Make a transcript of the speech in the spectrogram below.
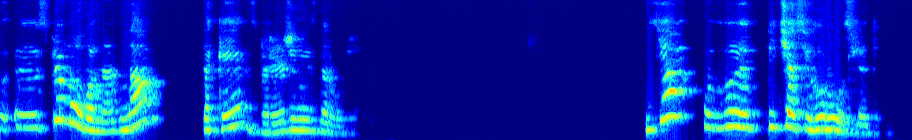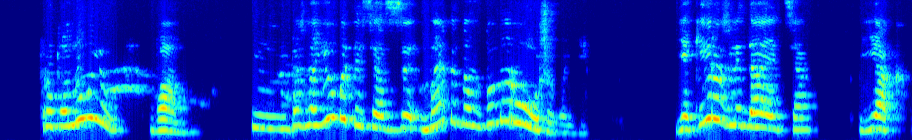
е, спрямоване на таке збереження здоров'я. Я в, під час його розгляду пропоную вам познайомитися з методом виморожування, який розглядається як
